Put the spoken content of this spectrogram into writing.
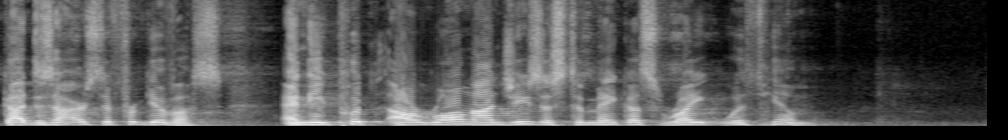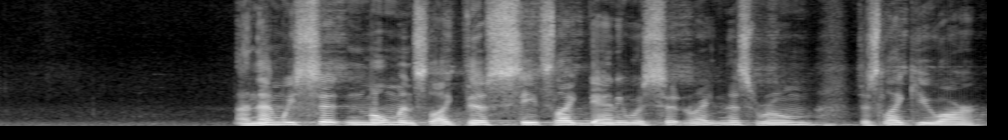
God desires to forgive us. And He put our wrong on Jesus to make us right with Him. And then we sit in moments like this, seats like Danny was sitting right in this room, just like you are.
